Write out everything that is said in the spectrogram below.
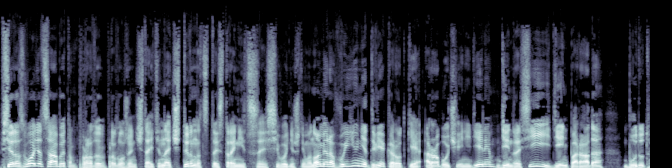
Все разводятся. Об этом продолжение читайте на 14 странице сегодняшнего номера. В июне две короткие рабочие недели День России и День парада будут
